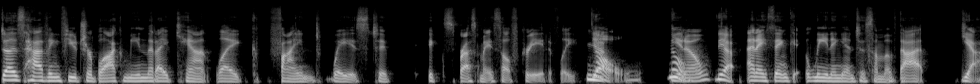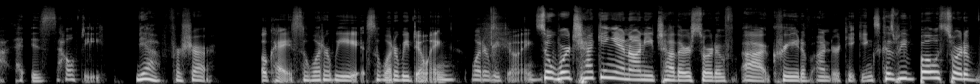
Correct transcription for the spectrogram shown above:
does having future block mean that I can't like find ways to express myself creatively? Yeah. No, No. you know. Yeah. And I think leaning into some of that, yeah, is healthy. Yeah, for sure. Okay, so what are we? So what are we doing? What are we doing? So we're checking in on each other's sort of uh, creative undertakings because we've both sort of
